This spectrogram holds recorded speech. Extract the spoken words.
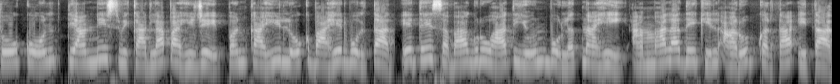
तो कोल त्यांनी स्वीकारला पाहिजे पण काही लोक बाहेर बोलतात येथे सभागृहात येऊन बोलत नाही. आम्हाला देखील आरोप करता बोलता येतात.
